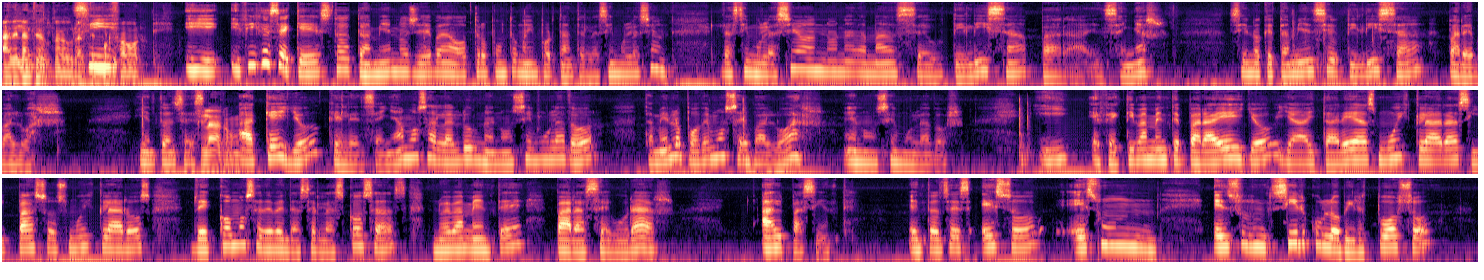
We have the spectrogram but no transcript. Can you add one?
Adelante, doctora Durante, por favor. Y, y fíjese que esto también nos lleva a otro punto muy importante, la simulación. La simulación no nada más se utiliza para enseñar, sino que también se utiliza para evaluar. Y entonces, aquello que le enseñamos al alumno en un simulador, también lo podemos evaluar en un simulador. Y efectivamente para ello ya hay tareas muy claras y pasos muy claros de cómo se deben de hacer las cosas nuevamente para asegurar al paciente. Entonces eso es un es un círculo virtuoso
